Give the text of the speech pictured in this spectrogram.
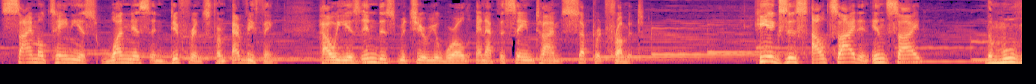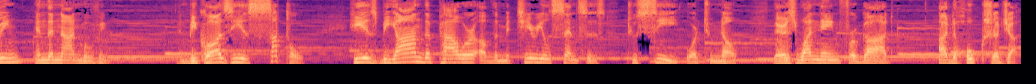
simultaneous oneness and difference from everything, how he is in this material world and at the same time separate from it. He exists outside and inside, the moving and the non moving. And because he is subtle, he is beyond the power of the material senses to see or to know. There is one name for God, Adhokshaja.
